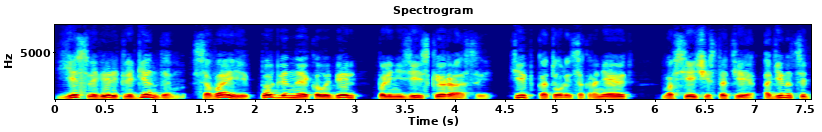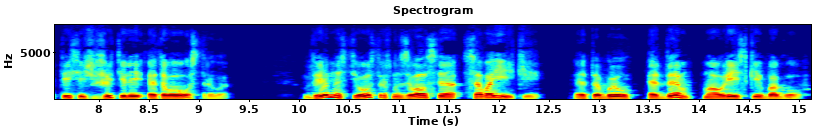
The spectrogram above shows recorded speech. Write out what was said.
Если верить легендам, Саваи — подлинная колыбель полинезийской расы, тип которой сохраняют во всей чистоте 11 тысяч жителей этого острова. В древности остров назывался Саваики, это был Эдем маурийских богов.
